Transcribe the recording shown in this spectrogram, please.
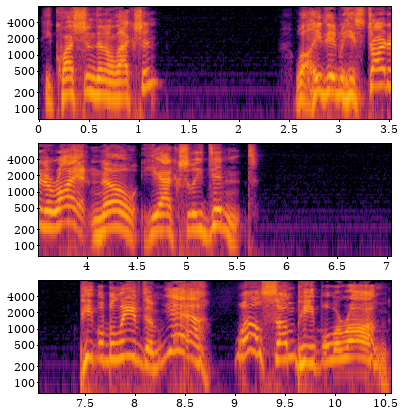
He questioned an election. Well, he did. He started a riot. No, he actually didn't. People believed him. Yeah. Well, some people were wrong.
